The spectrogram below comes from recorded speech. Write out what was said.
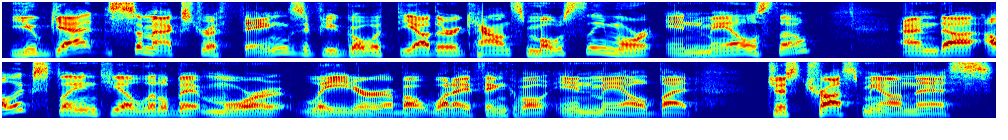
You get some extra things if you go with the other accounts, mostly more in mails though. And uh, I'll explain to you a little bit more later about what I think about InMail, but just trust me on this.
